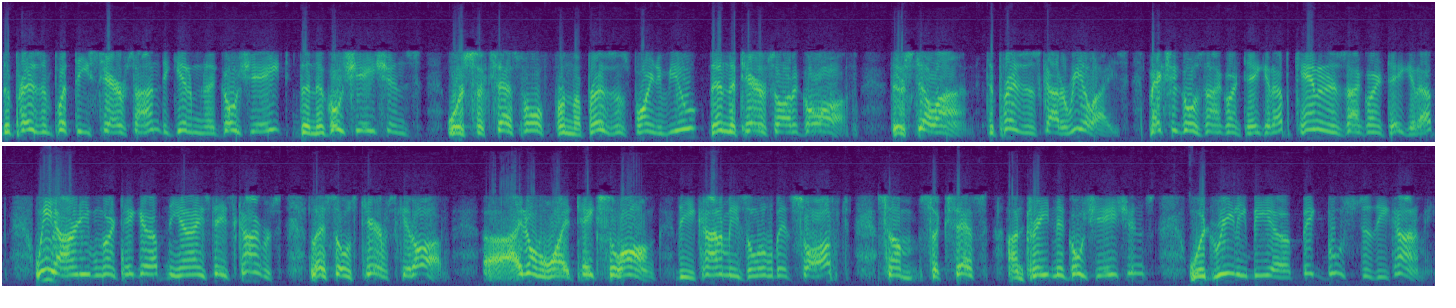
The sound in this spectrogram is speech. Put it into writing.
the president put these tariffs on to get them to negotiate. The negotiations were successful from the president's point of view. Then the tariffs ought to go off. They're still on. The president's got to realize Mexico's not going to take it up. Canada's not going to take it up. We aren't even going to take it up in the United States Congress unless those tariffs get off. Uh, I don't know why it takes so long. The economy is a little bit soft. Some success on trade negotiations would really be a big boost to the economy.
